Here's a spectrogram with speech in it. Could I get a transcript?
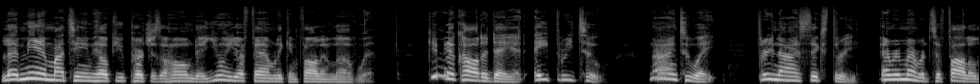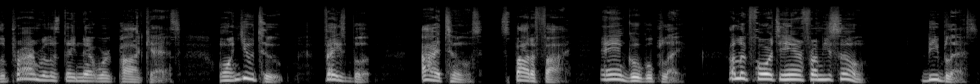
Let me and my team help you purchase a home that you and your family can fall in love with. Give me a call today at 832 928 3963 and remember to follow the Prime Real Estate Network podcast on YouTube, Facebook, iTunes, Spotify, and Google Play. I look forward to hearing from you soon. Be blessed.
